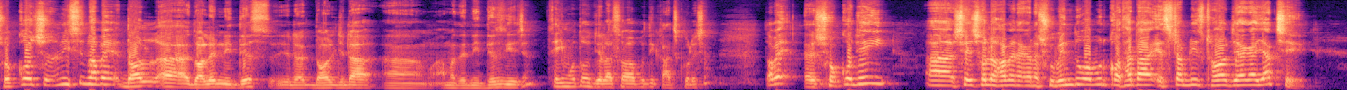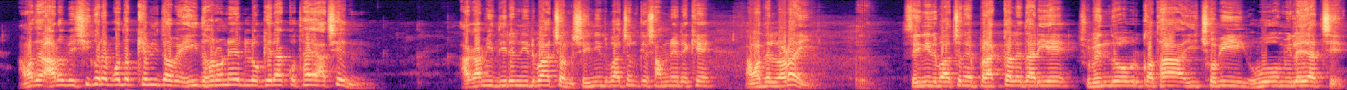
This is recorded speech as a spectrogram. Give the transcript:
শোকজ নিশ্চিতভাবে দল দলের নির্দেশ, যেটা দল যেটা আমাদের নির্দেশ দিয়েছেন, সেই মতো জেলা সভাপতি কাজ করেছেন। তবে শোকজেই শেষ হলে হবে না কেন? শুভেন্দুবাবুর কথাটা এস্টাবলিশড হওয়ার জায়গায় যাচ্ছে। আমাদের আরও বেশি করে পদক্ষেপ নিতে হবে। এই ধরনের লোকেরা কোথায় আছেন? আগামী দিনে নির্বাচন, সেই নির্বাচনকে সামনে রেখে আমাদের লড়াই? সেই নির্বাচনে প্রাককালে দাঁড়িয়ে শুভেন্দুবাবুর কথা, এই ছবি হুবহু মিলে যাচ্ছে।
